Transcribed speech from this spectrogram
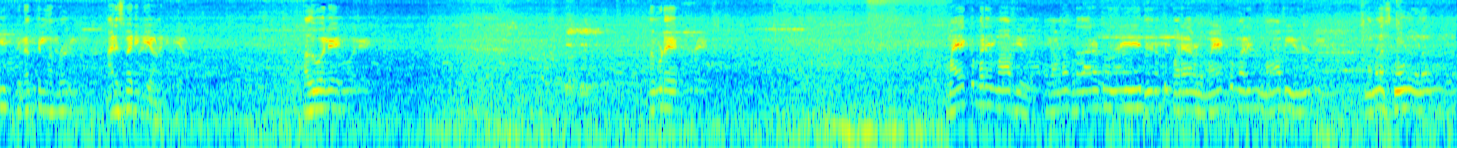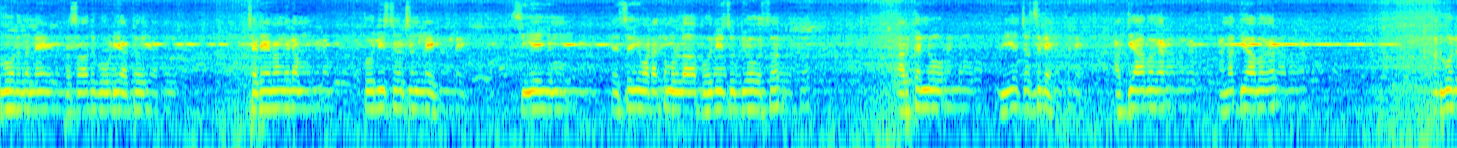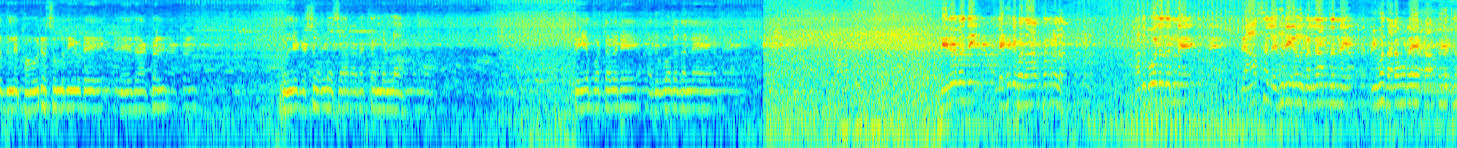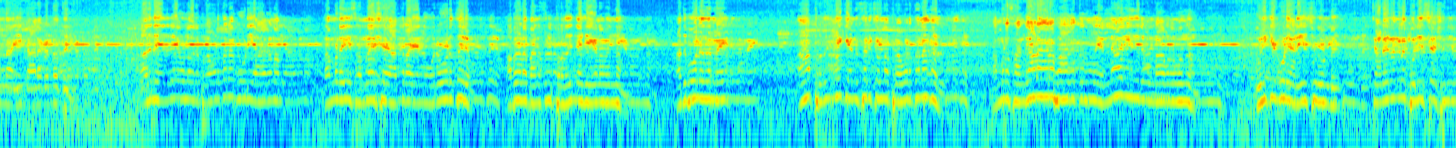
ഈ ദിനത്തിൽ നമ്മൾ അനുസ്മരിക്കുകയാണ്. അതുപോലെ നമ്മുടെ മയക്കുമരുന്ന് മാഫിയകൾ അതാണ് പ്രധാനമായിട്ടും ഈ ദിനത്തിൽ പറയാനുള്ളത് മയക്കുമരുന്ന് മാഫിയകൾ നമ്മളെ സ്കൂളുകൾ അതുപോലെ തന്നെ പ്രസാദ് കോടിയാട്ട് ചടയമംഗലം പോലീസ് സ്റ്റേഷനിലെ സി ഐയും എസ് ഐയും അടക്കമുള്ള പോലീസ് ഉദ്യോഗസ്ഥർ അർക്കന്നൂർ വി എച്ച് എസിലെ അധ്യാപകർ അനധ്യാപകർ അതുപോലെ തന്നെ പൗരസമിതിയുടെ നേതാക്കൾ ഉണ്ണികൃഷ്ണപിള്ള സാർ അടക്കമുള്ള പ്രിയപ്പെട്ടവരെ അതുപോലെ തന്നെ നിരവധി ലഹരി പദാർത്ഥങ്ങളും അതുപോലെ തന്നെ രാസലഹരികളുമെല്ലാം തന്നെ യുവതലമുറയെ കാത്തു നിൽക്കുന്ന ഈ കാലഘട്ടത്തിൽ അതിനെതിരെയുള്ള ഒരു പ്രവർത്തനം കൂടിയാകണം നമ്മുടെ ഈ സന്ദേശയാത്ര എന്ന് ഓരോരുത്തരും അവരുടെ മനസ്സിൽ പ്രതിജ്ഞ ചെയ്യണമെന്നും അതുപോലെ തന്നെ ആ പ്രതിജ്ഞയ്ക്ക് അനുസരിച്ചുള്ള പ്രവർത്തനങ്ങൾ നമ്മുടെ സംഘാടകരുടെ ഭാഗത്തു നിന്ന് എല്ലാ രീതിയിലും ഉണ്ടാവണമെന്നും ഒരിക്കൽ കൂടി അറിയിച്ചുകൊണ്ട് ചടയനങ്ങളെ പോലീസ് സ്റ്റേഷനിൽ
